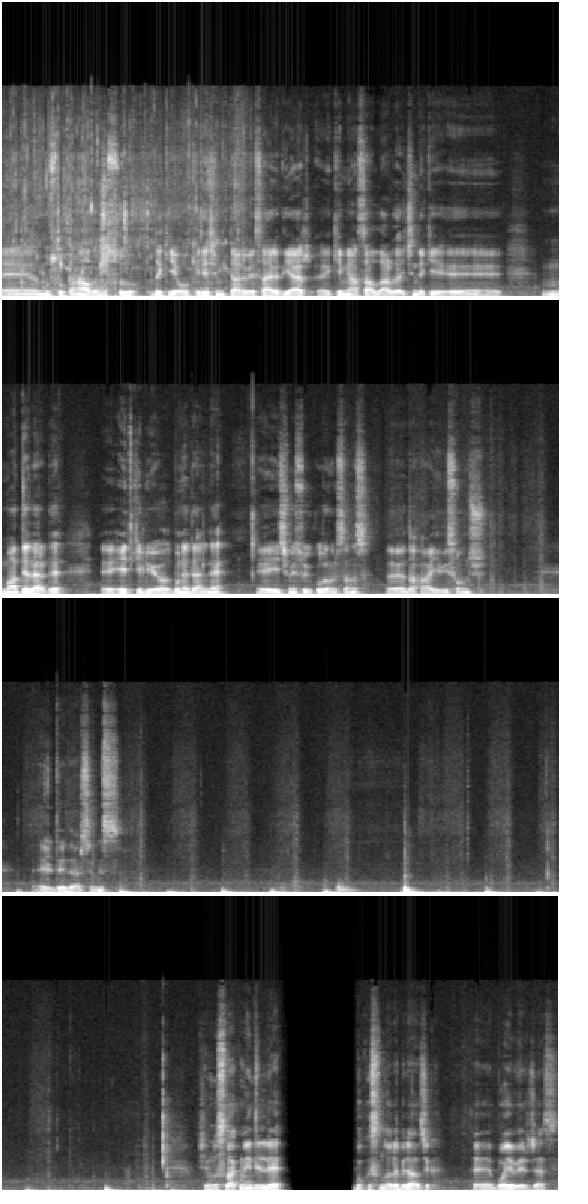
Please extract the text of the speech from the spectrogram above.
e, musluktan aldığımız sudaki o kireç miktarı vesaire diğer e, kimyasallar da içindeki e, maddeler de e, etkiliyor. Bu nedenle e, içme suyu kullanırsanız e, daha iyi bir sonuç elde edersiniz. Şimdi ıslak mendille bu kısımlara birazcık boya vereceğiz.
